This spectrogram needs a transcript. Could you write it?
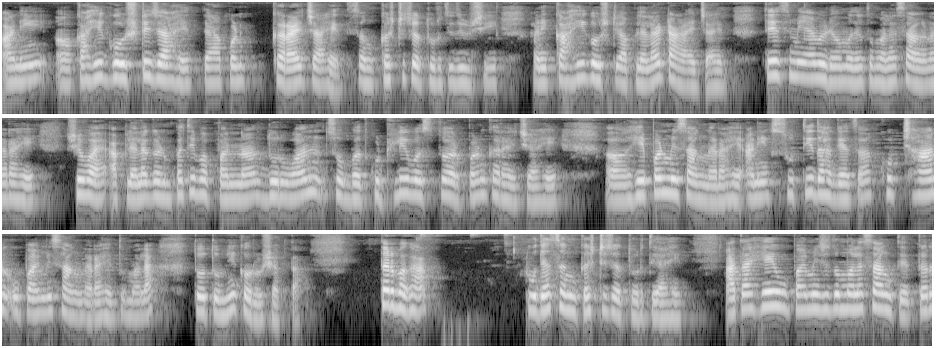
आणि काही गोष्टी ज्या आहेत त्या आपण करायच्या आहेत. संकष्ट चतुर्थी दिवशी आणि काही गोष्टी आपल्याला टाळायच्या आहेत. तेच मी या व्हिडिओमध्ये तुम्हाला सांगणार आहे. शिवाय आपल्याला गणपती बाप्पांना दुर्वांसोबत कुठली वस्तू अर्पण करायची आहे हे पण मी सांगणार आहे. आणि एक सुती धाग्याचा खूप छान उपाय मी सांगणार आहे तुम्हाला. तो तुम्ही करू शकता. तर बघा उद्या संकष्टी चतुर्थी आहे. आता हे उपाय मी जे तुम्हाला सांगते तर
